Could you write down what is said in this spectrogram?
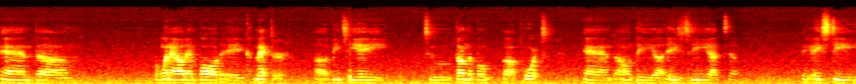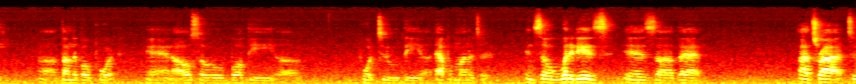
and um, went out and bought a connector, uh, to Thunderbolt uh, port, and on the uh, HD, I a HD uh, Thunderbolt port, and I also bought the uh, port to the Apple monitor. And so what it is is that I tried to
